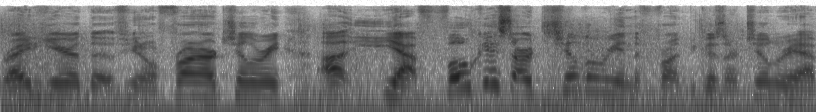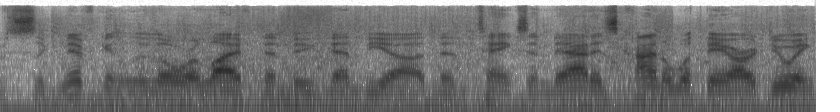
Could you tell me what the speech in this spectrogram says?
right here, the you know front artillery. Uh, yeah, focus artillery in the front because artillery have significantly lower life than the than the uh, than the tanks, and that is kind of what they are doing.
